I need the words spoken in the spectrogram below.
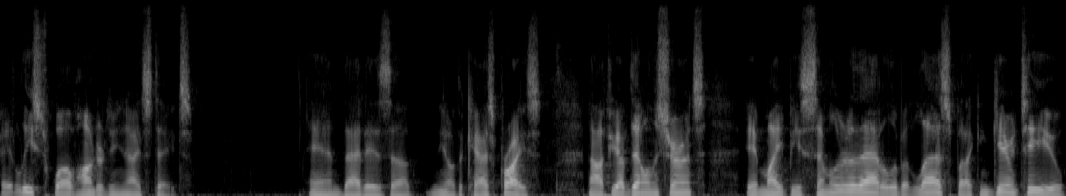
at least $1,200 in the United States. And that is, uh, you know, the cash price. Now, if you have dental insurance, it might be similar to that, a little bit less, but I can guarantee you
